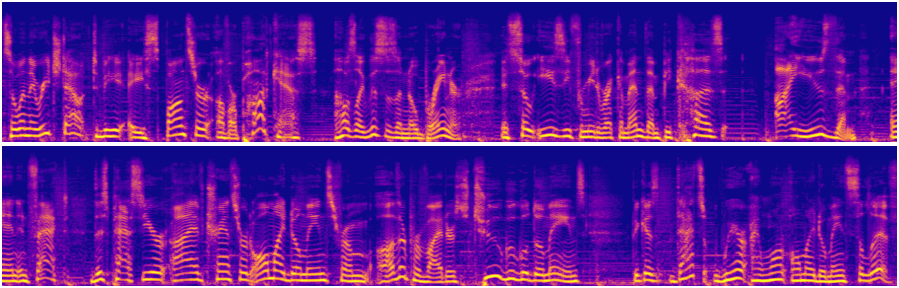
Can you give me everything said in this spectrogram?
So when they reached out to be a sponsor of our podcast, I was like, this is a no brainer. It's so easy for me to recommend them because I use them. And in fact, this past year, I've transferred all my domains from other providers to Google Domains because that's where I want all my domains to live.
